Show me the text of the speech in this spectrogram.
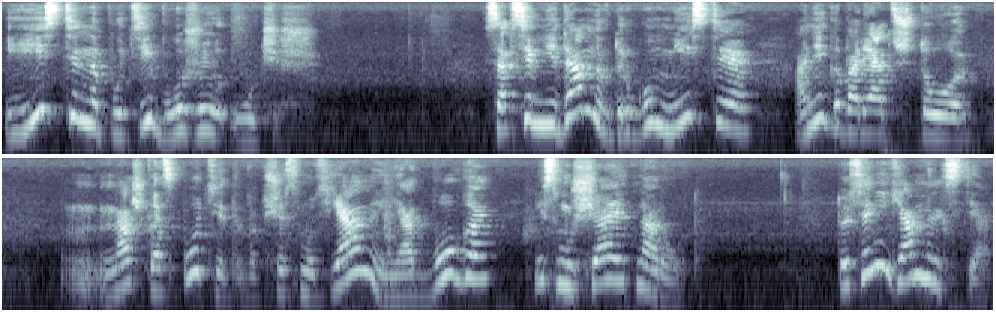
и истинно пути Божии учишь». Совсем недавно в другом месте они говорят, что наш Господь это вообще смутьяный, не от Бога, и смущает народ. То есть они явно льстят.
